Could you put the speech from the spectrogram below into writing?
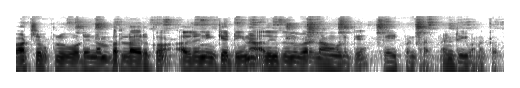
வாட்ஸ்அப் குழுவோடைய நம்பர்லாம் இருக்கும். அதில் நீங்கள் கேட்டிங்கன்னா அதுக்கு தகுந்த மாதிரி நான் உங்களுக்கு கைட் பண்ணுறேன் நன்றி வணக்கம்.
